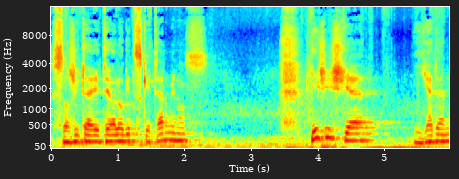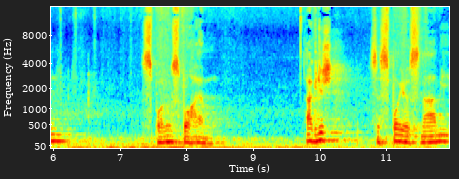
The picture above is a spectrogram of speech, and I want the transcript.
složitý teologický terminus. Ježíš je jeden spolu s Bohem. A když se spojil s námi,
